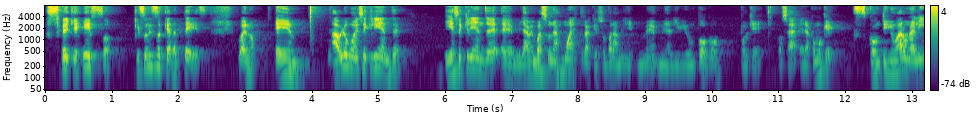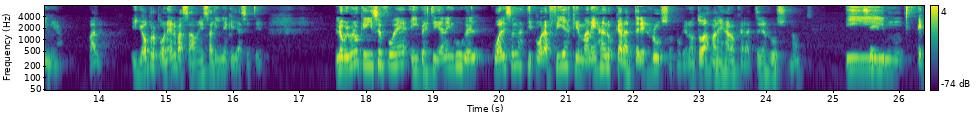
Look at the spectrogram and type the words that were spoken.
sé ¿qué es eso? ¿Qué son esos caracteres? Bueno, hablo con ese cliente y ese cliente eh, ya me hacer unas muestras, que eso para mí me, me, alivió un poco, porque, o sea, era como que continuar una línea, ¿vale? Y yo proponer basado en esa línea que ya existía. Lo primero que hice fue investigar en Google cuáles son las tipografías que manejan los caracteres rusos, porque no todas manejan los caracteres rusos, ¿no? Y eh,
